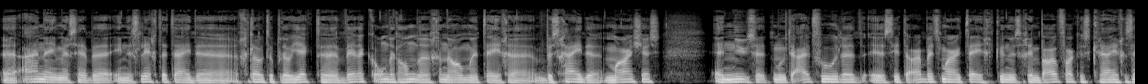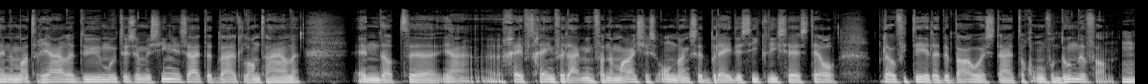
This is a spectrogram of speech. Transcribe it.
Eh, aannemers hebben in de slechte tijden grote projecten werk onder handen genomen tegen bescheiden marges. En nu ze het moeten uitvoeren, eh, zit de arbeidsmarkt tegen, kunnen ze geen bouwvakkers krijgen, zijn de materialen duur, moeten ze machines uit het buitenland halen. En dat uh, ja, geeft geen verruiming van de marges. Ondanks het brede cyclische herstel profiteren de bouwers daar toch onvoldoende van. Hm.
